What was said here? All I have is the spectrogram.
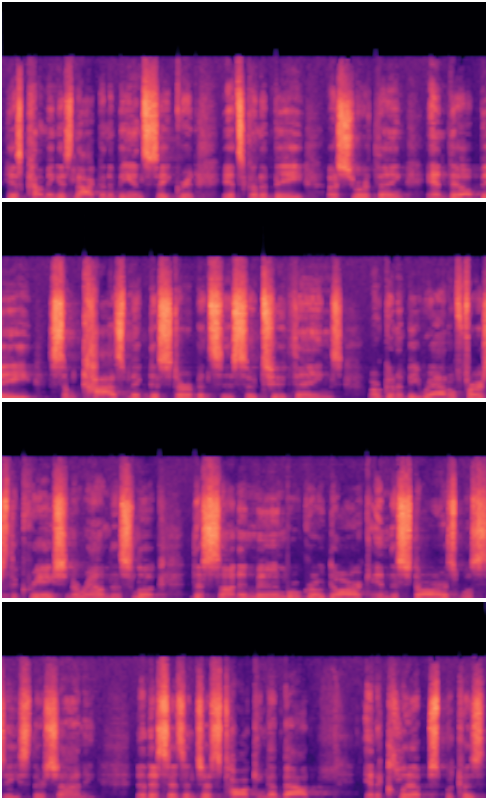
his coming is not going to be in secret, it's going to be a sure thing. And there'll be some cosmic disturbances. So, two things are going to be rattled. First, the creation around us. Look, the sun and moon will grow dark, and the stars will cease their shining. Now, this isn't just talking about an eclipse because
